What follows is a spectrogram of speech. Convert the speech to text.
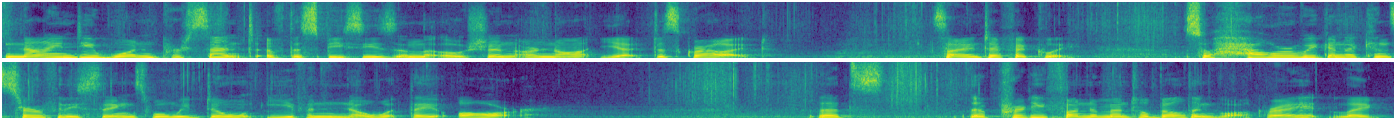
91% of the species in the ocean are not yet described scientifically. So how are we going to conserve these things when we don't even know what they are? That's a pretty fundamental building block, right? Like,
